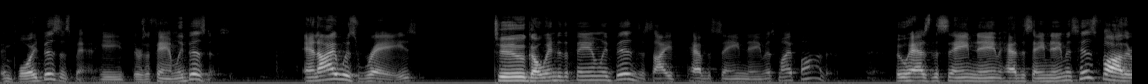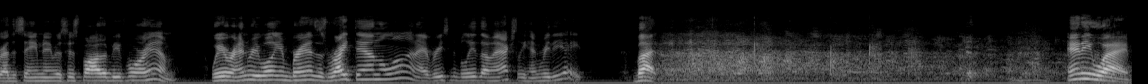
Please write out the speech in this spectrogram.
employed businessman. He, there's a family business. And I was raised to go into the family business. I have the same name as my father, who has the same name, had the same name as his father, had the same name as his father before him. We were Henry William Brands is right down the line. I have reason to believe that I'm actually Henry VIII. But anyway,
